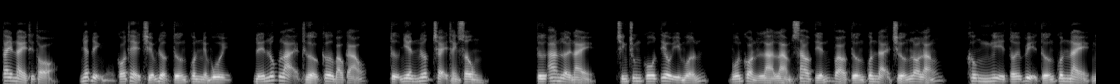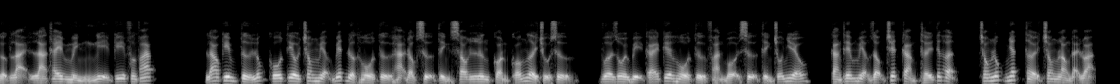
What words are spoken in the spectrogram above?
tay này thì thỏ, nhất định có thể chiếm được tướng quân niềm vui, đến lúc lại thừa cơ báo cáo, tự nhiên nước chạy thành sông. Từ an lời này, chính chúng cố tiêu ý muốn, vốn còn là làm sao tiến vào tướng quân đại trướng lo lắng, không nghĩ tới vị tướng quân này ngược lại là thay mình nghĩ kỹ phương pháp. Lao kim từ lúc cố tiêu trong miệng biết được hồ tử hạ độc sự tình sau lưng còn có người chủ sự, vừa rồi bị cái kia hồ tử phản bội sự tình chỗ nhiễu, càng thêm miệng rộng chết cảm thấy tức hận, trong lúc nhất thời trong lòng đại loạn.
